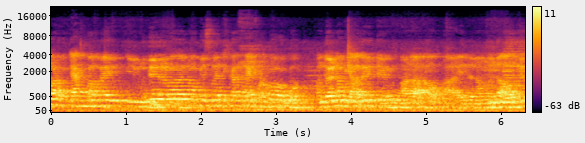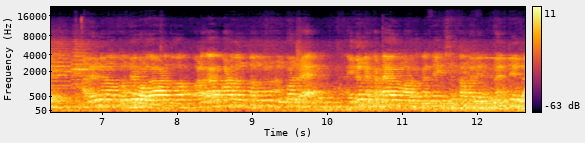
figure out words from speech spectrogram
ಮಾಡ್ಬೇಕು. ಯಾಕಂದ್ರೆ ಈ- ಮುಂದಿನ ದಿನಗಳಲ್ಲಿ ನಾವು ಮೀಸಲಾತಿ ಕರೆಕ್ಟ್ ಆಗಿ ಪಡ್ಕೋಬೇಕು ಒಂದ್ ವೇಳೆ ನಮ್ಗೆ ಯಾವುದೇ ರೀತಿ ಇದು ನಮ್ಮಿಂದ ಅದರಿಂದ ನಾವು ತೊಂದರೆ ಒಳಗಾಡ್ದು ಒಳಗಾಗಬಾರ್ದು ಅಂತ ಅನ್ಕೊಂಡ್- ಅನ್ಕೊಂಡ್ರೆ ಇದನ್ನ ಕಡ್ಡಾಯ ಮಾಡ್ಬೇಕಂತ ಹೆಚ್ಚು ತಮ್ಮಲ್ಲಿ ವಿನಂತಿ ಇಲ್ಲ.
